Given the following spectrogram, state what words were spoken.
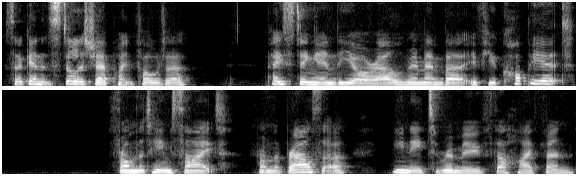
So again, it's still a SharePoint folder. Pasting in the URL. Remember, if you copy it from the team site, from the browser, you need to remove the hyphen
